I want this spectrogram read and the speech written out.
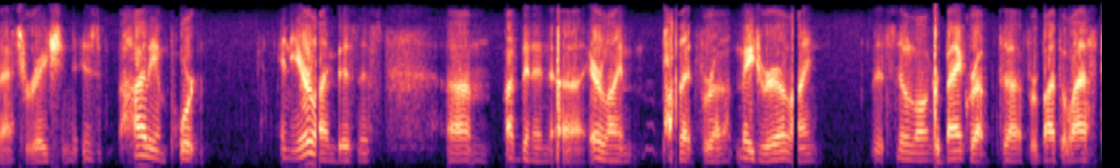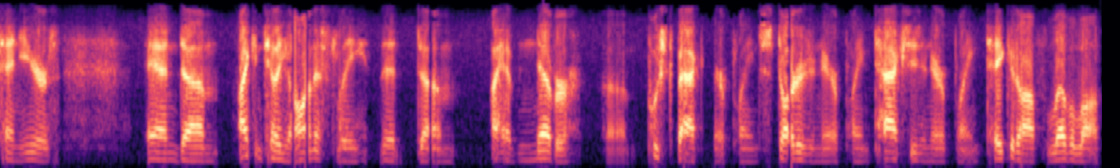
saturation is highly important. In the airline business, um, I've been an uh, airline pilot for a major airline that's no longer bankrupt uh, for about the last 10 years. And um, I can tell you honestly that um, I have never uh, pushed back an airplane, started an airplane, taxied an airplane, take it off, level off,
